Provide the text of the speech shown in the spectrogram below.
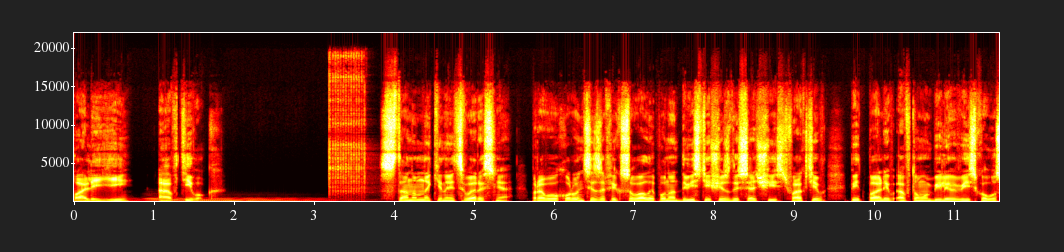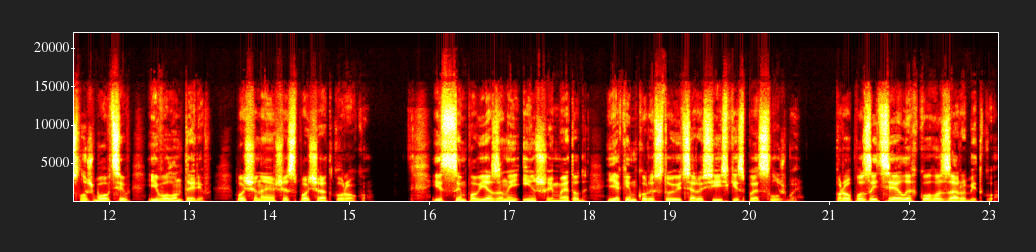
Палії автівок. Станом на кінець вересня правоохоронці зафіксували понад 266 фактів підпалів автомобілів військовослужбовців і волонтерів, починаючи з початку року. Із цим пов'язаний інший метод, яким користуються російські спецслужби пропозиція легкого заробітку,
